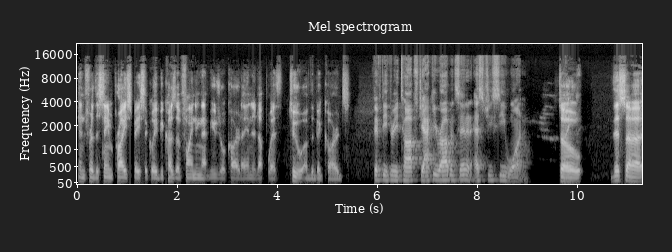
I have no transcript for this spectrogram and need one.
and for the same price, basically, because of finding that Musial card, I ended up with two of the big cards. 53 Topps Jackie Robinson, and SGC one. So nice. this uh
